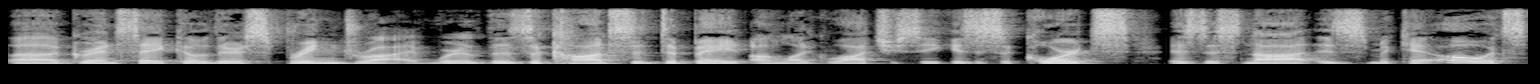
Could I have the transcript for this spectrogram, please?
Uh, Grand Seiko, their spring drive, where there's a constant debate on like what you seek. Is this a quartz? Is this not? Is this mechan? Oh, it's,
